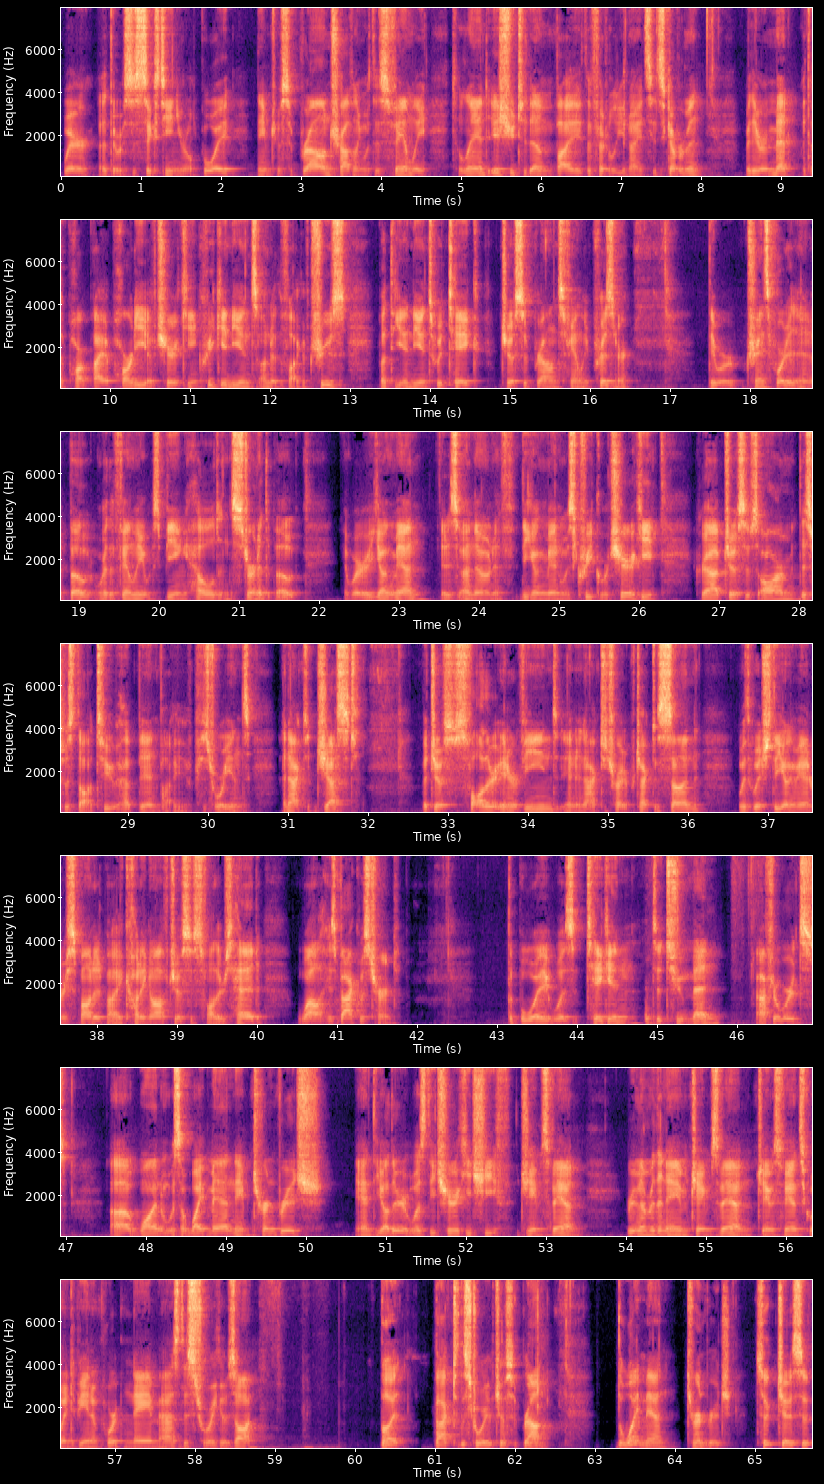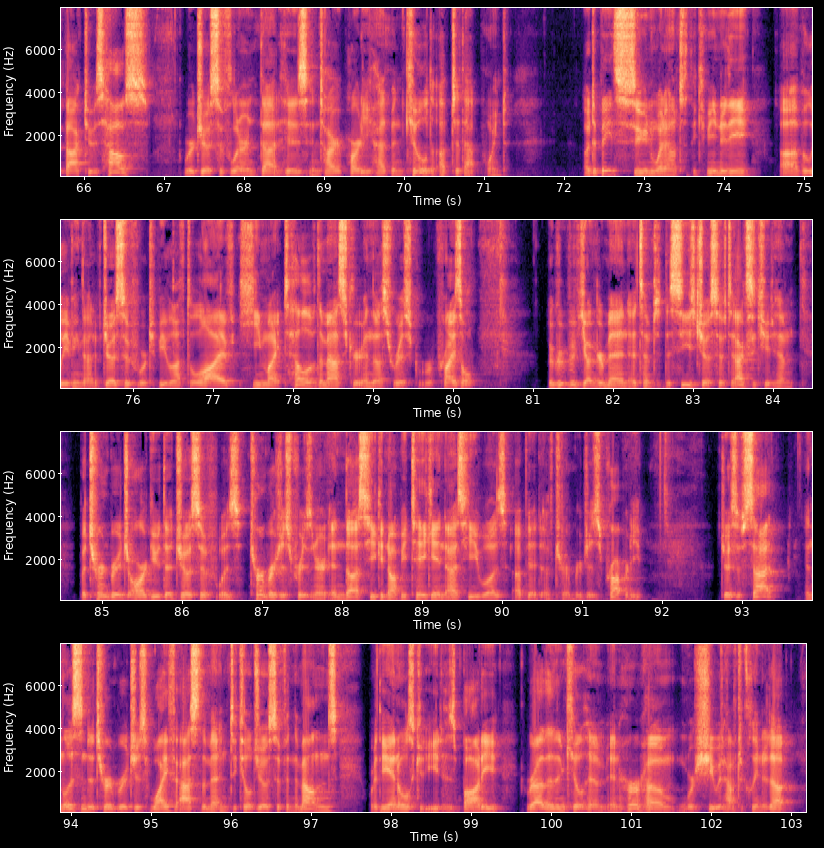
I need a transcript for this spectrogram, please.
where uh, there was a 16 year old boy named Joseph Brown traveling with his family to land issued to them by the federal United States government, where they were met with a part by a party of Cherokee and Creek Indians under the flag of truce, but the Indians would take Joseph Brown's family prisoner. They were transported in a boat where the family was being held in the stern of the boat, and where a young man, it is unknown if the young man was Creek or Cherokee, grabbed Joseph's arm. This was thought to have been, by historians, an act of jest. But Joseph's father intervened in an act to try to protect his son, with which the young man responded by cutting off Joseph's father's head while his back was turned. The boy was taken to two men afterwards. Uh, one was a white man named Turnbridge, and the other was the Cherokee chief James Vann. Remember the name James Vann. James Vann's going to be an important name as this story goes on. But back to the story of Joseph Brown. The white man, Turnbridge, took Joseph back to his house, where Joseph learned that his entire party had been killed up to that point. A debate soon went out to the community, uh, believing that if Joseph were to be left alive, he might tell of the massacre and thus risk reprisal. A group of younger men attempted to seize Joseph to execute him, but Turnbridge argued that Joseph was Turnbridge's prisoner and thus he could not be taken as he was a bit of Turnbridge's property. Joseph sat and listened to Turnbridge's wife ask the men to kill Joseph in the mountains where the animals could eat his body rather than kill him in her home where she would have to clean it up.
